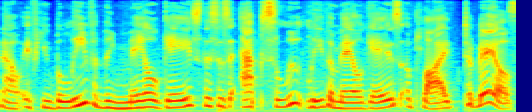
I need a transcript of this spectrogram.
Now, if you believe in the male gaze, this is absolutely the male gaze applied to males.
